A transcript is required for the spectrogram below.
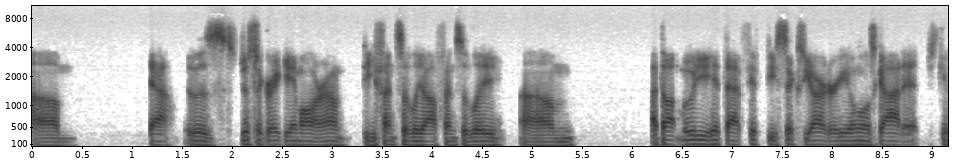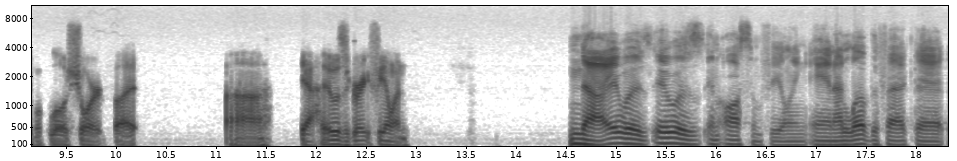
um, yeah, it was just a great game all around, defensively, offensively. Um, I thought Moody hit that 56 yarder. He almost got it, just came up a little short. But uh, yeah, it was a great feeling. No, it was it was an awesome feeling, and I love the fact that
